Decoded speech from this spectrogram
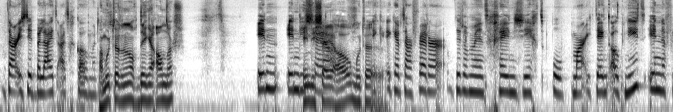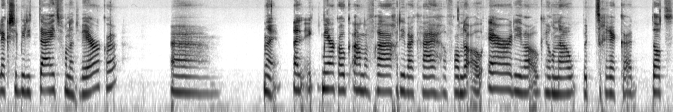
daar is dit beleid uitgekomen. Dus. Maar moeten er nog dingen anders? In, in die, in die CAO moeten. Ik, ik heb daar verder op dit moment geen zicht op. Maar ik denk ook niet in de flexibiliteit van het werken. Uh, Nee. En ik merk ook aan de vragen die wij krijgen van de OR, die wij ook heel nauw betrekken, dat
